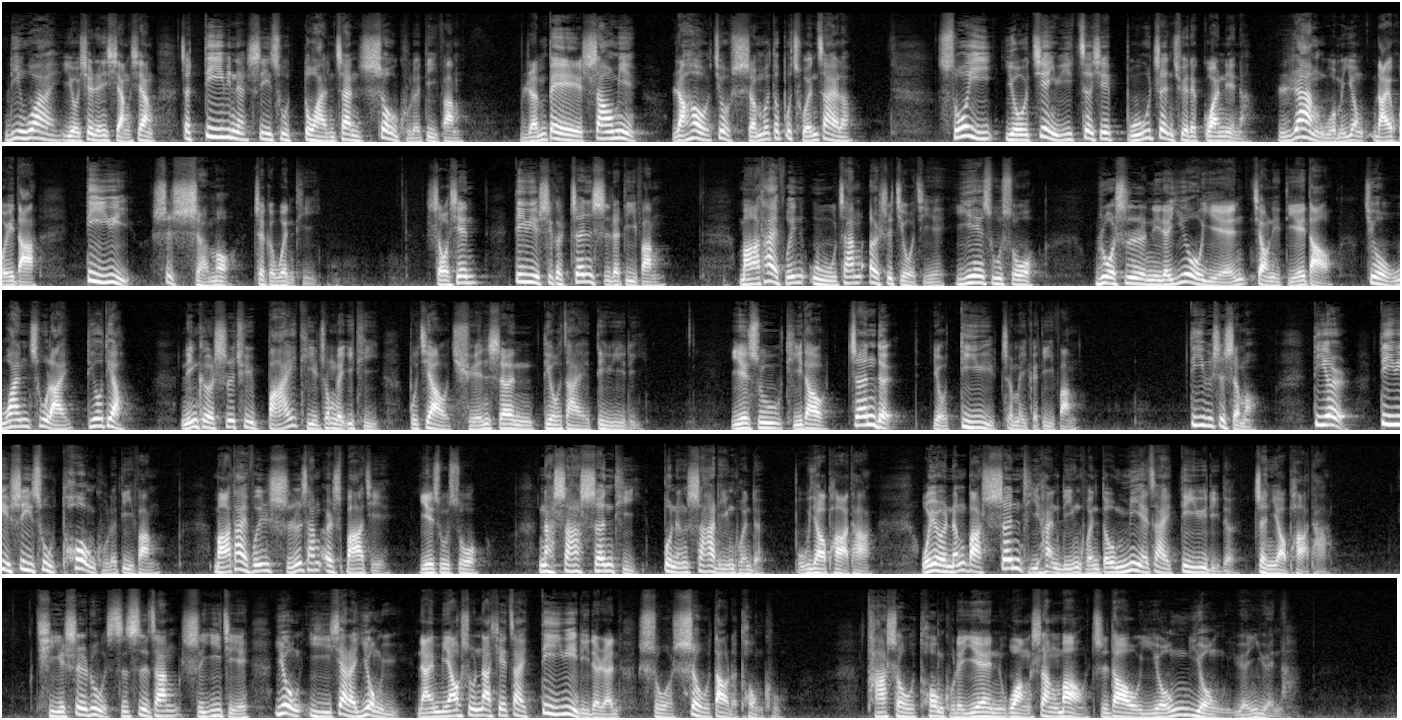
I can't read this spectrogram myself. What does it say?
另外，有些人想象这地狱呢是一处短暂受苦的地方，人被烧灭，然后就什么都不存在了。所以，有鉴于这些不正确的观念呢，让我们用来回答地狱是什么这个问题。首先，地狱是个真实的地方。马太福音五章二十九节，耶稣说：“若是你的右眼叫你跌倒，就弯出来丢掉；宁可失去白体中的一体，不叫全身丢在地狱里。”耶稣提到，真的有地狱这么一个地方。地狱是什么？第二，地狱是一处痛苦的地方。马太福音十章二十八节，耶稣说：“那杀身体不能杀灵魂的，不要怕他；唯有能把身体和灵魂都灭在地狱里的，正要怕他。”启示录十四章十一节，用以下的用语来描述那些在地狱里的人所受到的痛苦：他受痛苦的烟往上冒，直到永永远远呐。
